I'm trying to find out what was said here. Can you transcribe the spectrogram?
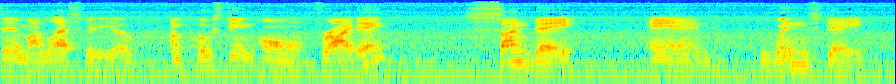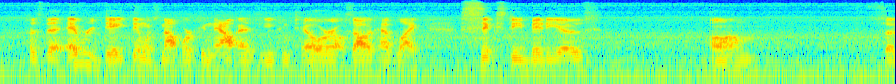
in my last video. I'm posting on Friday, Sunday, and Wednesday. Because the everyday thing was not working out as you can tell or else I would have like 60 videos. Um so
